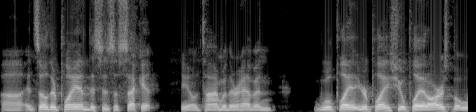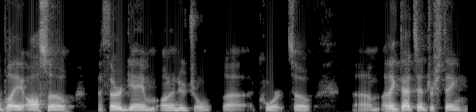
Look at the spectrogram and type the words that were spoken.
Uh, and so they're playing. This is a second, you know, time where they're having. We'll play at your place. You'll play at ours, but we'll play also a third game on a neutral uh, court. So um, I think that's interesting.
